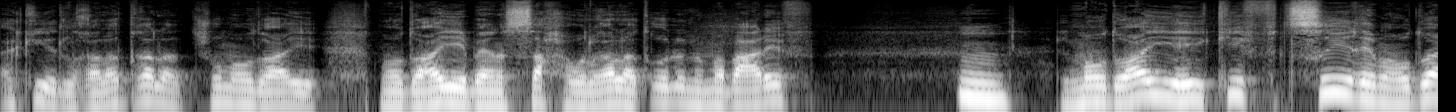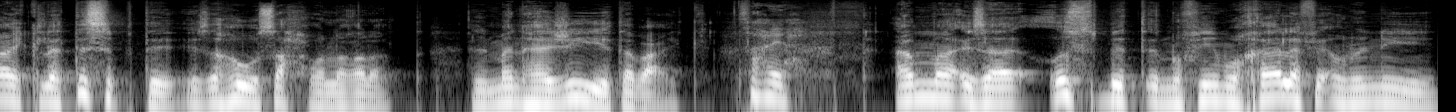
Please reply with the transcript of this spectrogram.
أكيد الغلط غلط شو موضوعية؟ موضوعية بين الصح والغلط قول إنه ما بعرف. م. الموضوعية هي كيف تصيغي موضوعك لتثبتي إذا هو صح ولا غلط. المنهجية تبعك. صحيح. أما إذا أثبت إنه في مخالفة قانونيه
